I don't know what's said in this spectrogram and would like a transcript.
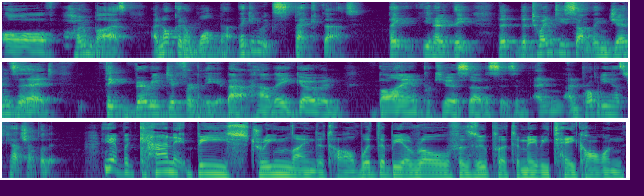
of home buyers are not going to want that; they're going to expect that. They, you know, the the twenty something Gen Z think very differently about how they go and buy and procure services, and, and, and property has to catch up with it. Yeah, but can it be streamlined at all? Would there be a role for Zoopla to maybe take on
